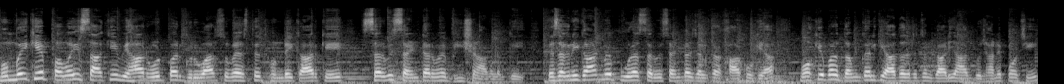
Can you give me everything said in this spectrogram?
मुंबई के पवई साकी विहार रोड पर गुरुवार सुबह स्थित हुंडई कार के सर्विस सेंटर में भीषण आग लग गई। इस अग्निकांड में पूरा सर्विस सेंटर जलकर खाक हो गया। मौके पर दमकल की आधा दर्जन गाड़ियाँ आग बुझाने पहुँची।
